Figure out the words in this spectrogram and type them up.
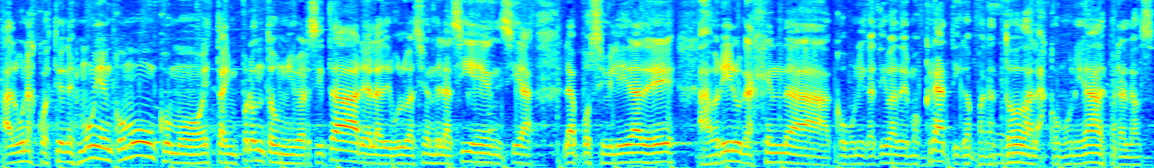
algunas cuestiones muy en común como esta impronta universitaria, la divulgación de la ciencia, la posibilidad de abrir una agenda comunicativa democrática para todas las comunidades, para, los,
